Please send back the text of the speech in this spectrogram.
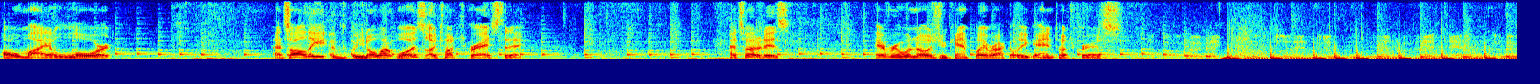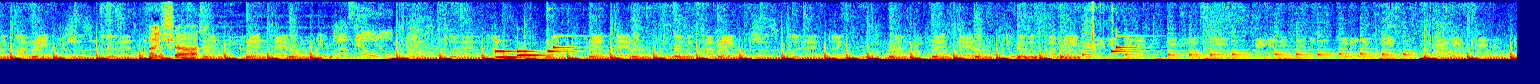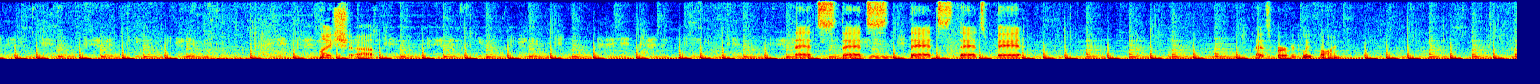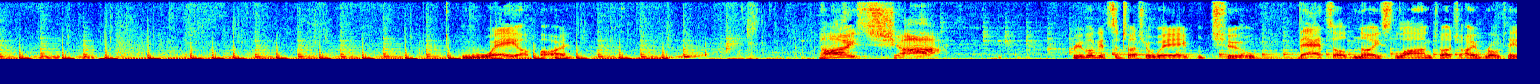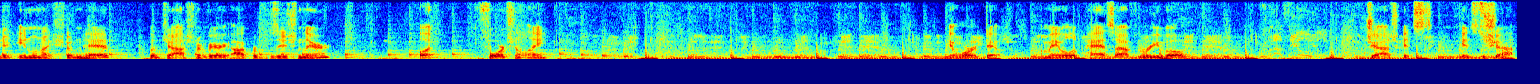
Oh my lord. That's all the... You know what it was? I touched grass today. That's what it is. Everyone knows you can't play Rocket League and touch grass. Nice shot. Nice shot. That's, that's, that's, that's bad. That's perfectly fine. Way up high. Nice shot. Revo gets the touch away from two. That's a nice long touch. I rotated in when I shouldn't have. Put Josh in a very awkward position there. But fortunately, it worked out. I'm able to pass off to Revo. Josh gets gets the shot.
